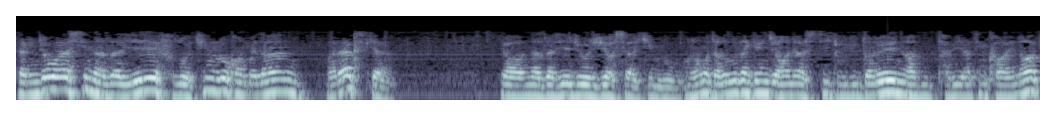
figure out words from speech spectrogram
در اینجا بایستی نظریه فلوتین رو کاملا برعکس کرد. یا نظریه جورجیا سرکیم رو اونها معتقد بودن که این جهان هستی که وجود داره این طبیعت این کائنات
